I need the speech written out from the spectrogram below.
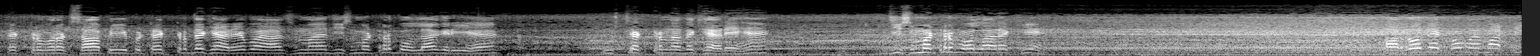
ट्रैक्टर वर्कशॉप ये ट्रैक्टर दिखा रहे बस मैं जिस मटर बोला करी है, उस ट्रैक्टर ना दिखा रहे हैं। जिस मटर बोला रखिए हारो देखो मैं माटी।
